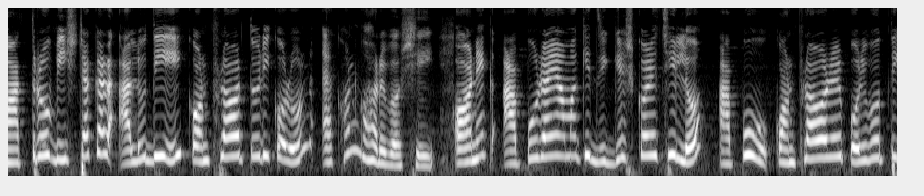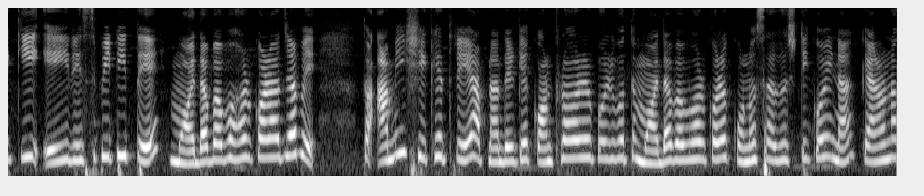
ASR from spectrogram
মাত্র বিশ টাকার আলু দিয়েই কর্নফ্লাওয়ার তৈরি করুন এখন ঘরে বসেই। অনেক আপুরাই আমাকে জিজ্ঞেস করেছিল, আপু, কর্নফ্লাওয়ারের পরিবর্তে কি এই রেসিপিটিতে ময়দা ব্যবহার করা যাবে? তো আমি সেক্ষেত্রে আপনাদেরকে কর্নফ্লাওয়ারের পরিবর্তে ময়দা ব্যবহার করে কোনো সাজেস্টই করি না, কেননা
